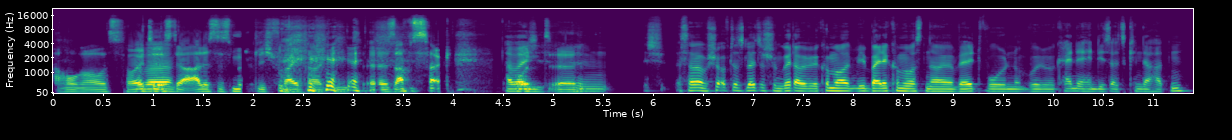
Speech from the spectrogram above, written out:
Hau raus. Heute aber, ist ja alles ist möglich, Freitag und äh, Samstag. Aber und, ich, äh, ähm, ich, das haben wir schon öfters Leute schon gehört, aber wir, kommen, wir beide kommen aus einer Welt, wo, wo wir keine Handys als Kinder hatten.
